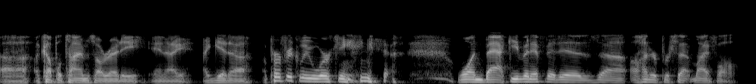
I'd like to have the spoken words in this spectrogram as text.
uh, a couple times already, and I I get a, a perfectly working one back, even if it is uh, 100% my fault.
